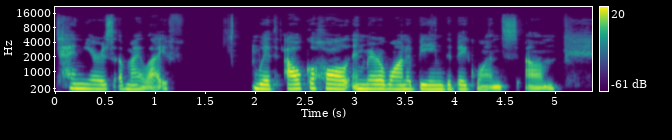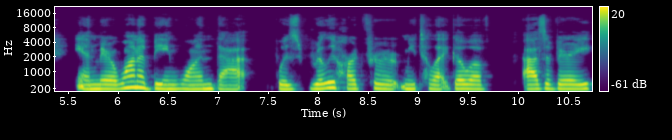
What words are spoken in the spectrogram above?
10 years of my life with alcohol and marijuana being the big ones. Um, and marijuana being one that was really hard for me to let go of as a very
